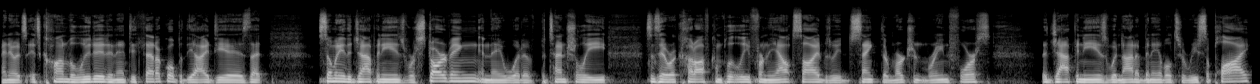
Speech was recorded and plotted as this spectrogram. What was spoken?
I know it's it's convoluted and antithetical, but the idea is that so many of the Japanese were starving and they would have potentially, since they were cut off completely from the outside because we'd sank their merchant marine force, the Japanese would not have been able to resupply.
